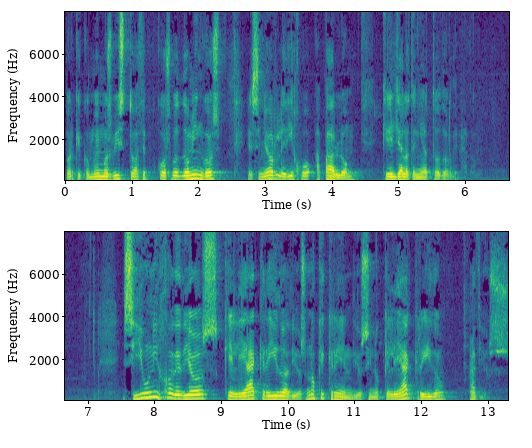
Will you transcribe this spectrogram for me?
porque como hemos visto hace pocos domingos, el Señor le dijo a Pablo que él ya lo tenía todo ordenado. Si un hijo de Dios que le ha creído a Dios, no que cree en Dios, sino que le ha creído a Dios,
